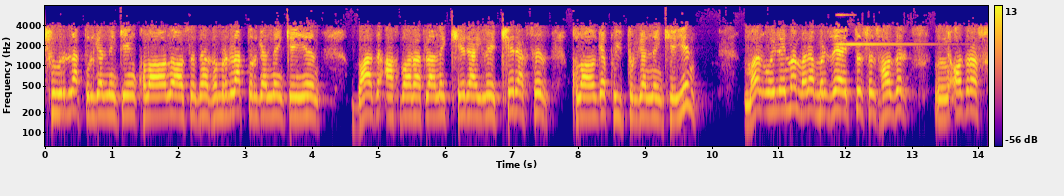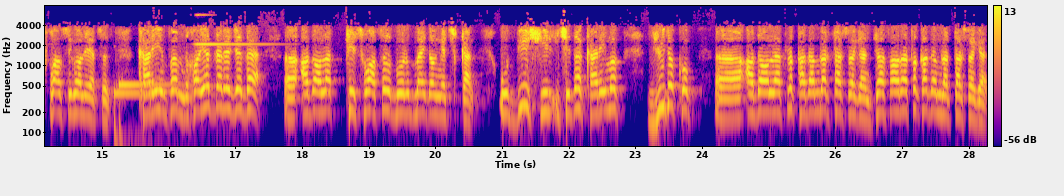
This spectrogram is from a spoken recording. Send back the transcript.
shivirlab turgandan keyin qulog'ini ostida g'imirlab turgandan keyin ba'zi axborotlarni kerakli keraksiz qulog'iga quyib turgandan keyin man o'ylayman mana mirziyoyevni siz hozir ozroq suhbat ostiga olyapsiz karimov ham nihoyat darajada adolat peshvosi bo'lib maydonga chiqqan u besh yil ichida karimov juda ko'p adolatli qadamlar tashlagan jasoratli qadamlar tashlagan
